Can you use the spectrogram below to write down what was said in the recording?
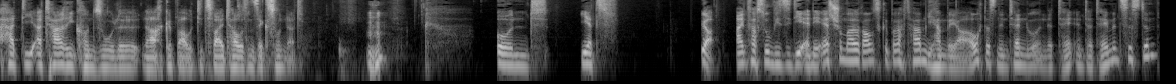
hat die Atari-Konsole nachgebaut, die 2600. Mhm. Und jetzt, ja, einfach so, wie sie die NES schon mal rausgebracht haben, die haben wir ja auch, das Nintendo Entertainment System,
